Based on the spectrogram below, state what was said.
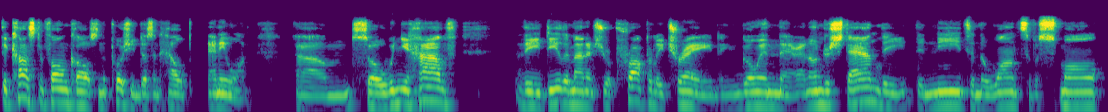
the constant phone calls and the pushing doesn't help anyone. Um, so when you have the dealer manager properly trained and go in there and understand the the needs and the wants of a small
